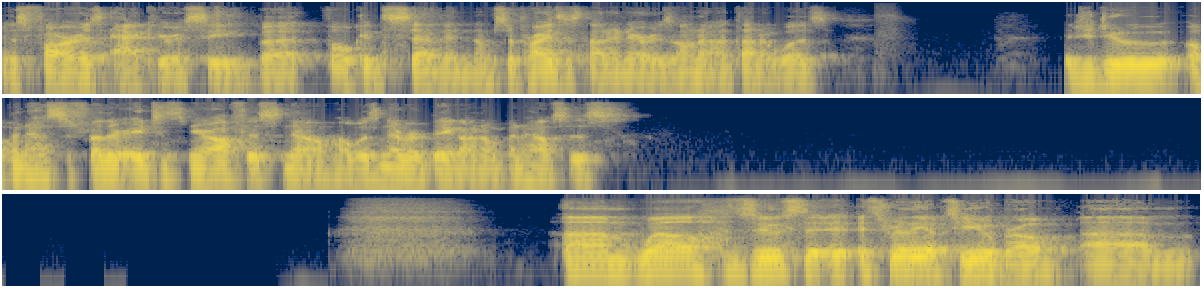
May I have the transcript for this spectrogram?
as far as accuracy. But Vulcan 7, I'm surprised it's not in Arizona. I thought it was. Did you do open houses for other agents in your office? No, I was never big on open houses. Um, well, Zeus, it's really up to you, bro. Um,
